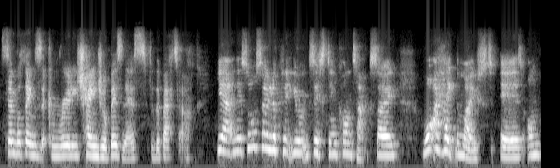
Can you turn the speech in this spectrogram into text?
simple things that can really change your business for the better. Yeah, and it's also looking at your existing contacts. So what I hate the most is on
